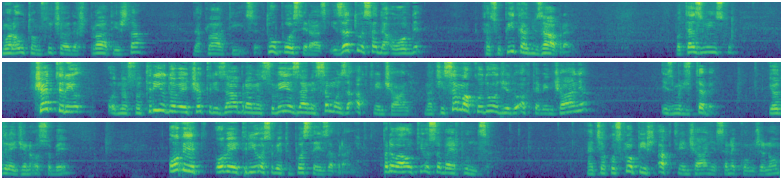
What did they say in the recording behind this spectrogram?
Mora u tom slučaju da plati šta? Da plati se. Tu postoji razlika. I zato sada ovdje, kad su pitanju zabrani, po tazvinstvu, četiri, odnosno tri od ove četiri zabrane su vezane samo za akt vjenčanja. Znači, samo ako dođe do akta vjenčanja, između tebe i određene osobe, ove, ove tri osobe tu postaje zabranjene. Prva od ti osoba je punca. Znači, ako sklopiš akt vjenčanja sa nekom ženom,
